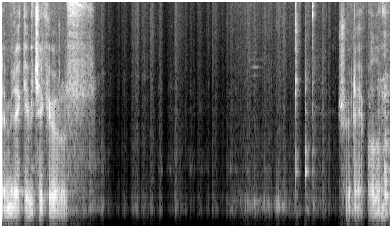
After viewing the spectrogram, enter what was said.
Ve mürekkebi çekiyoruz. Şöyle yapalım.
